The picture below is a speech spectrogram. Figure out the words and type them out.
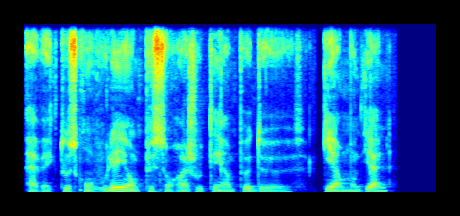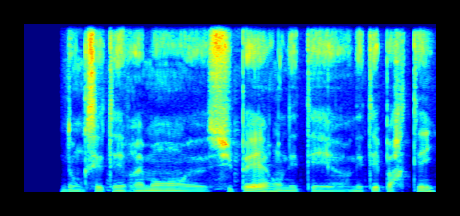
avec tout ce qu'on voulait. En plus, on rajoutait un peu de guerre mondiale. Donc c'était vraiment super, on était, on était partis.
